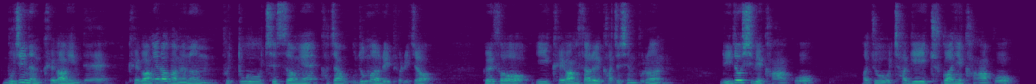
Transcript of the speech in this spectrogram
무지는 괴강인데 괴강이라고 하면은 불두칠성의 가장 우두머리 별이죠. 그래서 이 괴강살을 가지신 분은 리더십이 강하고 아주 자기 주관이 강하고 어,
